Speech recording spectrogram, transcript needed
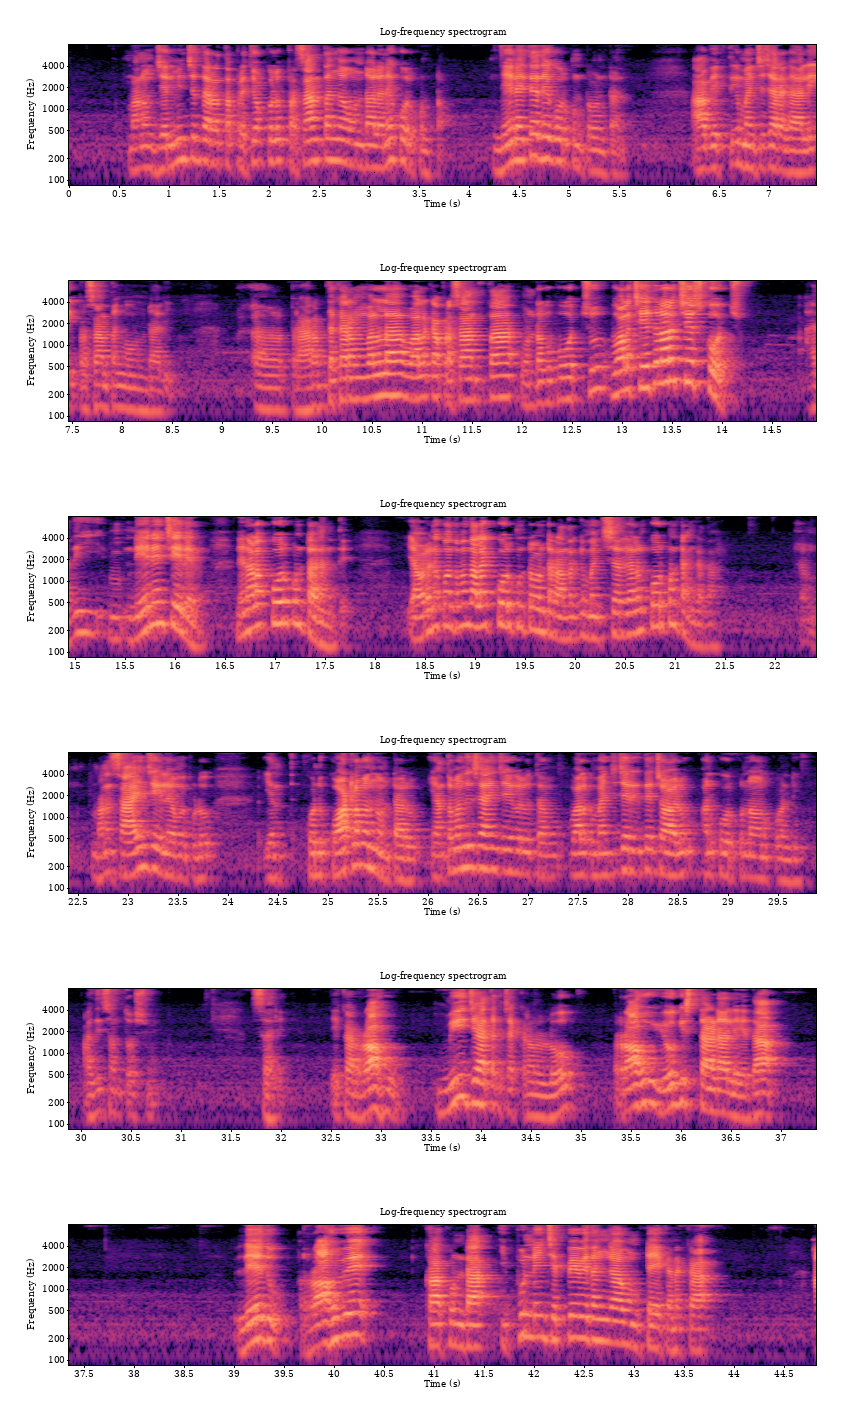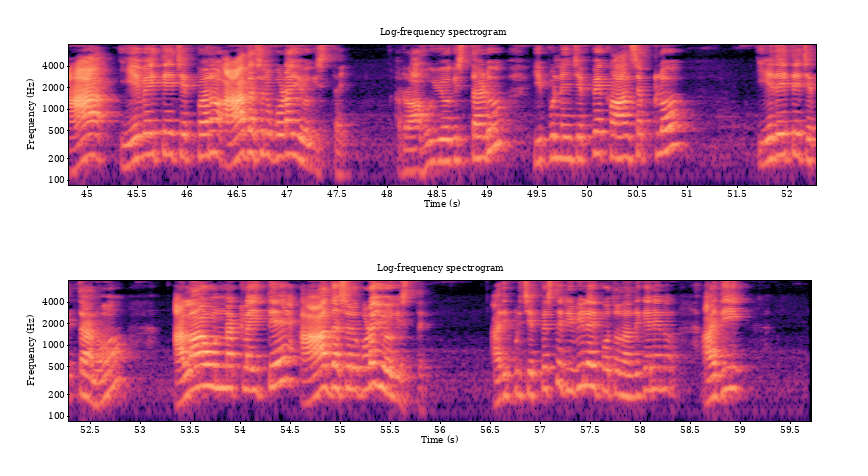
మనం జన్మించిన తర్వాత ప్రతి ఒక్కరు ప్రశాంతంగా ఉండాలనే కోరుకుంటాం. నేనైతే అదే కోరుకుంటూ ఉంటాను. ఆ వ్యక్తికి మంచి జరగాలి ప్రశాంతంగా ఉండాలి. ప్రారంభకరం ప్రారంధకరం వల్ల వాళ్ళకి ఆ ప్రశాంతత ఉండకపోవచ్చు. వాళ్ళ చేతులారా చేసుకోవచ్చు. అది నేనేం చేయలేను. నేను అలా కోరుకుంటాను అంతే. ఎవరైనా కొంతమంది అలాగే కోరుకుంటూ ఉంటారు. అందరికీ మంచి జరగాలని కోరుకుంటాం కదా. మనం సాయం చేయలేము ఇప్పుడు. ఎంత కొన్ని కోట్ల మంది ఉంటారు. ఎంతమందికి సాయం చేయగలుగుతాం? వాళ్ళకి మంచి జరిగితే చాలు అని కోరుకున్నాం అనుకోండి. అది సంతోషమే. సరే ఇక రాహు. మీ జాతక చక్రంలో రాహు యోగిస్తాడా లేదా? లేదు రాహువే కాకుండా ఇప్పుడు నేను చెప్పే విధంగా ఉంటే కనుక ఆ ఏవైతే చెప్పానో ఆ దశలు కూడా యోగిస్తాయి. రాహు యోగిస్తాడు. ఇప్పుడు నేను చెప్పే కాన్సెప్ట్లో ఏదైతే చెప్తానో అలా ఉన్నట్లయితే ఆ దశలు కూడా యోగిస్తాయి. అది ఇప్పుడు చెప్పేస్తే రివీల్ అయిపోతుంది. అందుకే నేను అది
